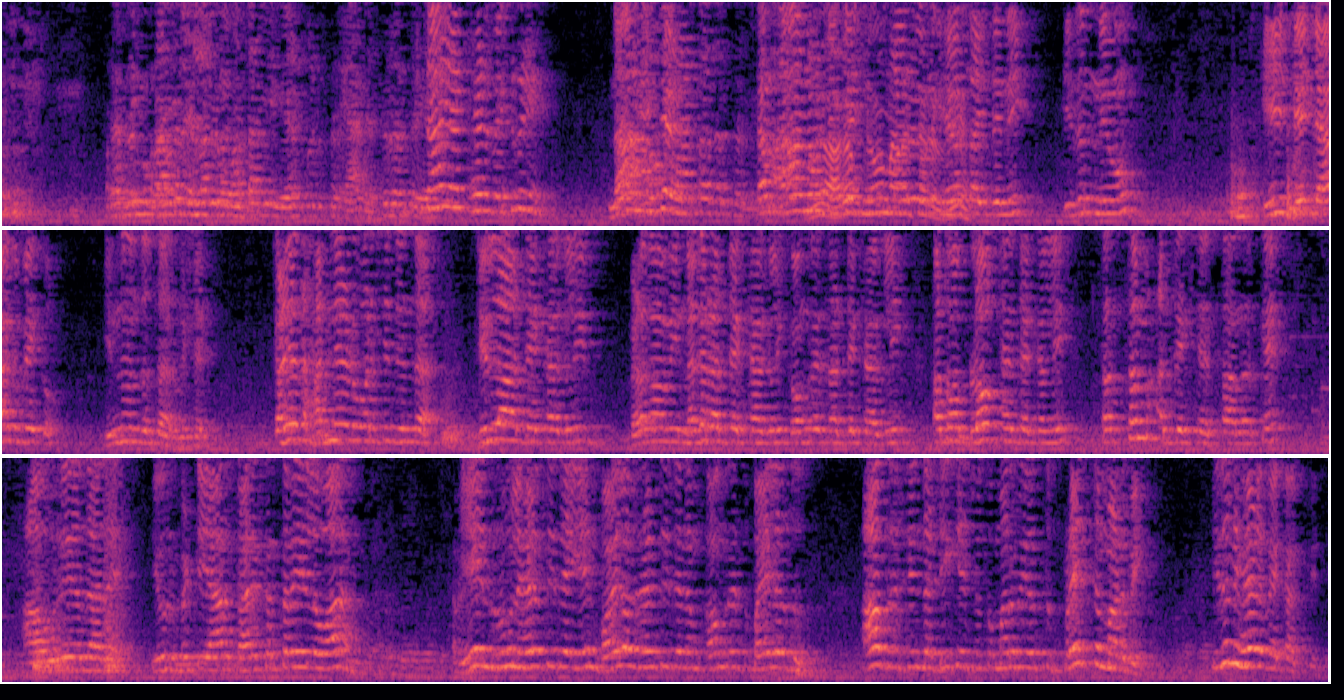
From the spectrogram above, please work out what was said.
ನಾ ಯಾಕೆ ಹೇಳ್ಬೇಕ್ರಿ? ನಾನು ಇಷ್ಟೇ ಸರ್. ಹೇಳ್ತಾ ಇದ್ದೀನಿ. ಇದನ್ನ ನೀವು ಈ ಚೇಂಜ್ ಆಗಬೇಕು. ಇನ್ನೊಂದು ಸರ್ ವಿಷಯ. ಕಳೆದ ಹನ್ನೆರಡು ವರ್ಷದಿಂದ ಜಿಲ್ಲಾ ಅಧ್ಯಕ್ಷ ಆಗಲಿ ಬೆಳಗಾವಿ ನಗರ ಅಧ್ಯಕ್ಷ ಆಗಲಿ ಕಾಂಗ್ರೆಸ್ ಅಧ್ಯಕ್ಷ ಆಗಲಿ ಅಥವಾ ಬ್ಲಾಕ್ ಅಧ್ಯಕ್ಷ ಆಗಲಿ ತತ್ಸಮ್ ಅಧ್ಯಕ್ಷ ಸ್ಥಾನಕ್ಕೆ ಅವರೇ ಇದ್ದಾರೆ. ಇವ್ರು ಬಿಟ್ಟು ಯಾರು ಕಾರ್ಯಕರ್ತರೇ ಇಲ್ಲವಾ? ಏನ್ ರೂಲ್ ಹೇಳ್ತಿದೆ ಏನ್ ಬಯಲಾಸ್ ಹೇಳ್ತಿದೆ ನಮ್ ಕಾಂಗ್ರೆಸ್ ಬಯಲೋದು ಆ ದೃಷ್ಟಿಯಿಂದ ಡಿ ಕೆ ಶಿವಕುಮಾರ್ ಇವತ್ತು ಪ್ರಯತ್ನ ಮಾಡಬೇಕು. ಇದನ್ನು ಹೇಳಬೇಕಾಗ್ತಿತ್ತು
